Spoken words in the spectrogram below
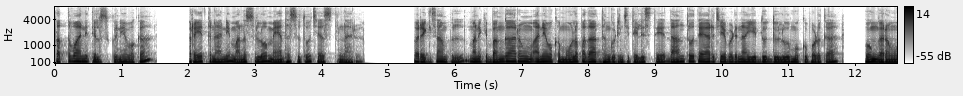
తత్వాన్ని తెలుసుకునే ఒక ప్రయత్నాన్ని మనసులో మేధస్సుతో చేస్తున్నారు. ఫర్ ఎగ్జాంపుల్ మనకి బంగారం అనే ఒక మూల పదార్థం గురించి తెలిస్తే దాంతో తయారు చేయబడిన ఈ దుద్దులు ముక్కు పొడక ఉంగరము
